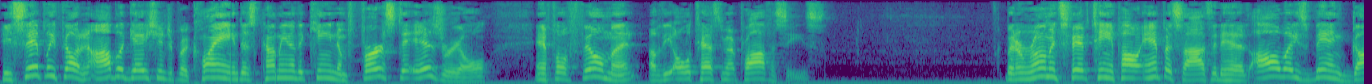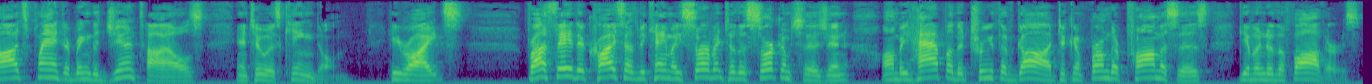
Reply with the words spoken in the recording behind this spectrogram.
He simply felt an obligation to proclaim this coming of the kingdom first to Israel in fulfillment of the Old Testament prophecies. But in Romans 15, Paul emphasized that it has always been God's plan to bring the Gentiles into his kingdom. He writes, For I say that Christ has become a servant to the circumcision on behalf of the truth of God to confirm the promises given to the fathers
